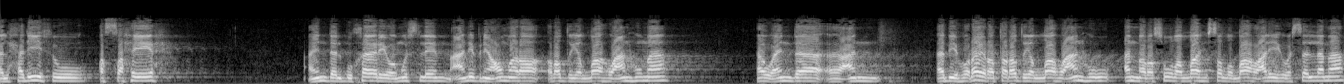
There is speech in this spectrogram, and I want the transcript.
الحديث الصحيح عند البخاري ومسلم عن ابن عمر رضي الله عنهما أو عند عن أبي هريرة رضي الله عنه أن رسول الله صلى الله عليه وسلم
